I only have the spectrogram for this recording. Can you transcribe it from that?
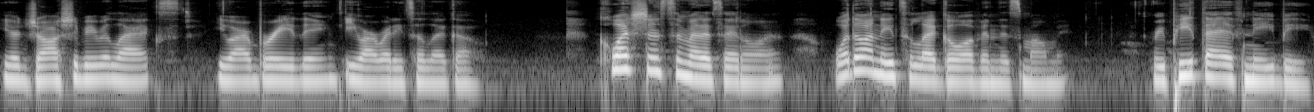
your jaw should be relaxed. You are breathing, you are ready to let go. Questions to meditate on. What do I need to let go of in this moment? Repeat that if need be.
